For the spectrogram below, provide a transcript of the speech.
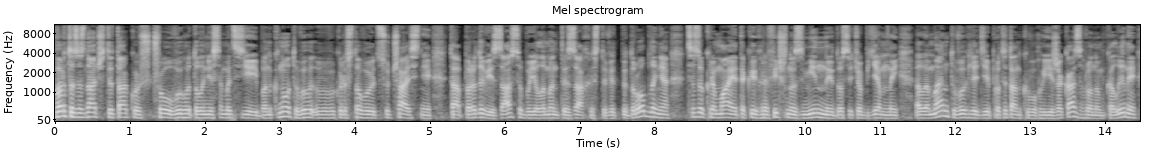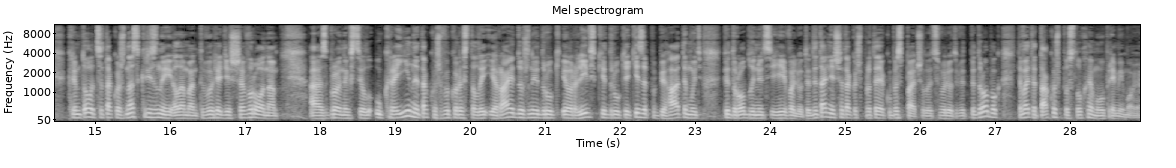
Варто зазначити також, що у виготовленні саме цієї банкноти ви- використовують сучасні та передові засоби і елементи захисту від підроблення. Це, зокрема, і такий графічно змінний, досить об'ємний елемент у вигляді протитанкового їжака з гроном калини. Крім того, це також наскрізний елемент у вигляді шеврона збройних сил України. Також використали і райдужний друк, і орлівський друк, які запобігатимуть підробленню цієї валюти. Детальніше також про те, як убезпечили цю валюту від підробок. Давайте також послухаємо у прямій мові.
